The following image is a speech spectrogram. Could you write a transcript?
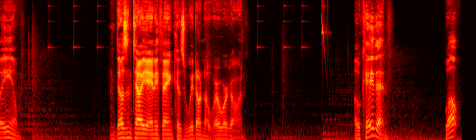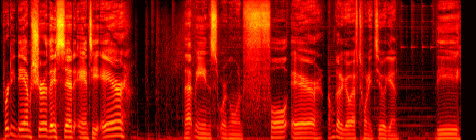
Bam. It doesn't tell you anything because we don't know where we're going. Okay then. Well, pretty damn sure they said anti-air. That means we're going full air. I'm going to go F-22 again. The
